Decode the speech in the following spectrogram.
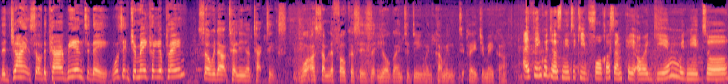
the Giants of the Caribbean today. Was it Jamaica you're playing? So, without telling your tactics, what are some of the focuses that you're going to do when coming to play Jamaica? I think we just need to keep focus and play our game. We need to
